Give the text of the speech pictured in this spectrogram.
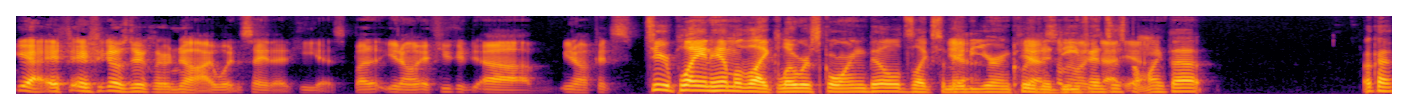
Yeah, if if he goes nuclear, no, I wouldn't say that he is. But you know, if you could, uh, you know, if it's So you're playing him with like lower scoring builds, like so maybe Yeah. you're including Yeah, a something like that, or something yeah. like that. Okay,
